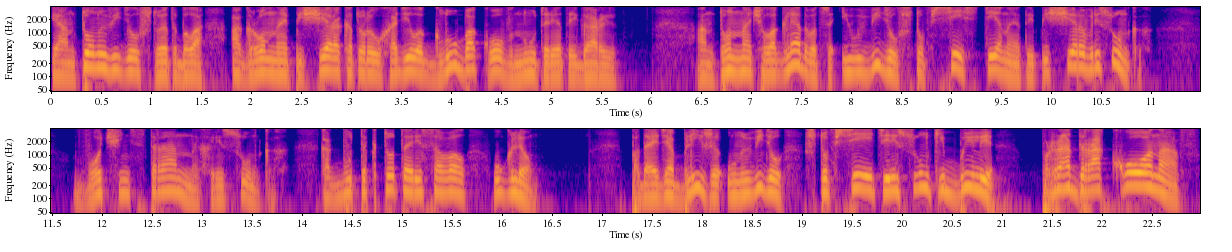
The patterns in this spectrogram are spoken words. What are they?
и Антон увидел, что это была огромная пещера, которая уходила глубоко внутрь этой горы. Антон начал оглядываться и увидел, что все стены этой пещеры в рисунках. В очень странных рисунках, как будто кто-то рисовал углем. Подойдя ближе, он увидел, что все эти рисунки были про драконов.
